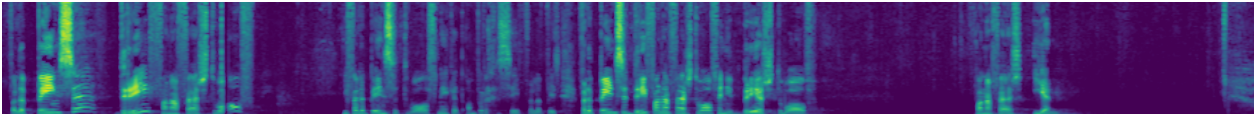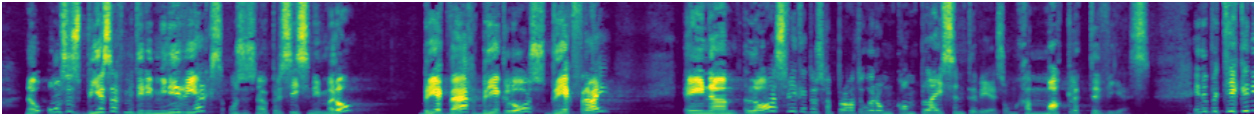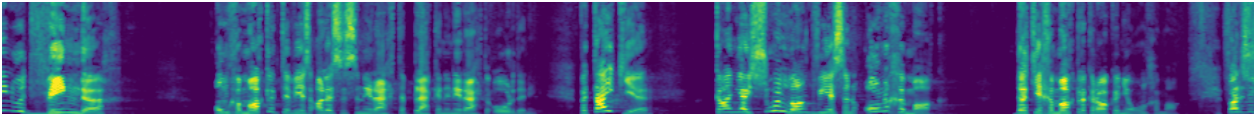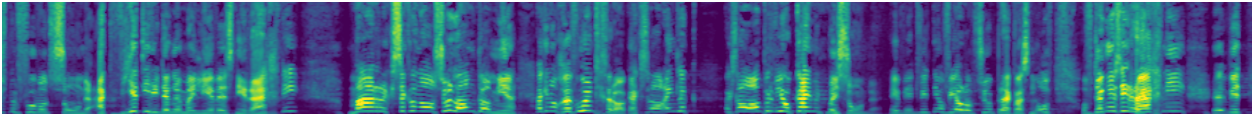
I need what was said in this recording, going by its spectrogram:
Filippense 3 vanaf vers 12. Die Filippense 12 nie, ek het amper gesê Filippense. Filippense 3 vanaf vers 12 en Hebreërs 12 vanaf vers 1. Nou ons is besig met hierdie mini reeks. Ons is nou presies in die middel. Breek weg, breek los, breek vry. En ehm um, laasweek het ons gepraat oor om complacent te wees, om gemaklik te wees. En dit beteken nie noodwendig om gemaklik te wees alles is in die regte plek en in die regte orde nie. Partykeer kan jy so lank wees in ongemak dat jy gemaklik raak in jou ongemak. Wat is soos byvoorbeeld sonde? Ek weet hierdie dinge in my lewe is nie reg nie, maar ek sukkel nou al so lank daarmee. Ek het nog gewoond geraak. Ek is nou eintlik Ek's nou amper weer okay met my sonde. Jy weet weet nie of jy al op so 'n plek was nie of of dinge is nie reg nie. Jy weet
